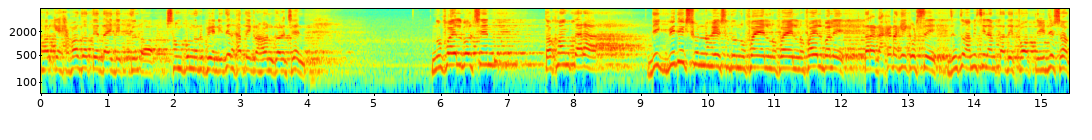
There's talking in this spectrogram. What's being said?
ঘরকে হেফাজতের দায়ী দায়িত্ব সম্পূর্ণরূপে নিজের হাতে গ্রহণ করেছেন। নোফাইল বলছেন, তখন তারা দিক বিদিক শূন্য হয়ে শুধু নুফাইল নুফাইল নুফাইল বলে তারা ডাকাডাকি করছে। যেহেতু আমি ছিলাম তাদের পথ নির্দেশক,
